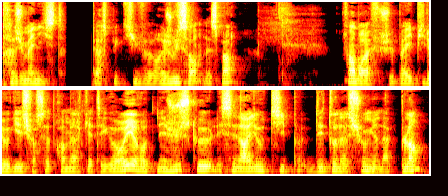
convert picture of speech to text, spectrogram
très humaniste. Perspective réjouissante, n'est-ce pas? Enfin bref, je vais pas épiloguer sur cette première catégorie, retenez juste que les scénarios type détonation, il y en a plein,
